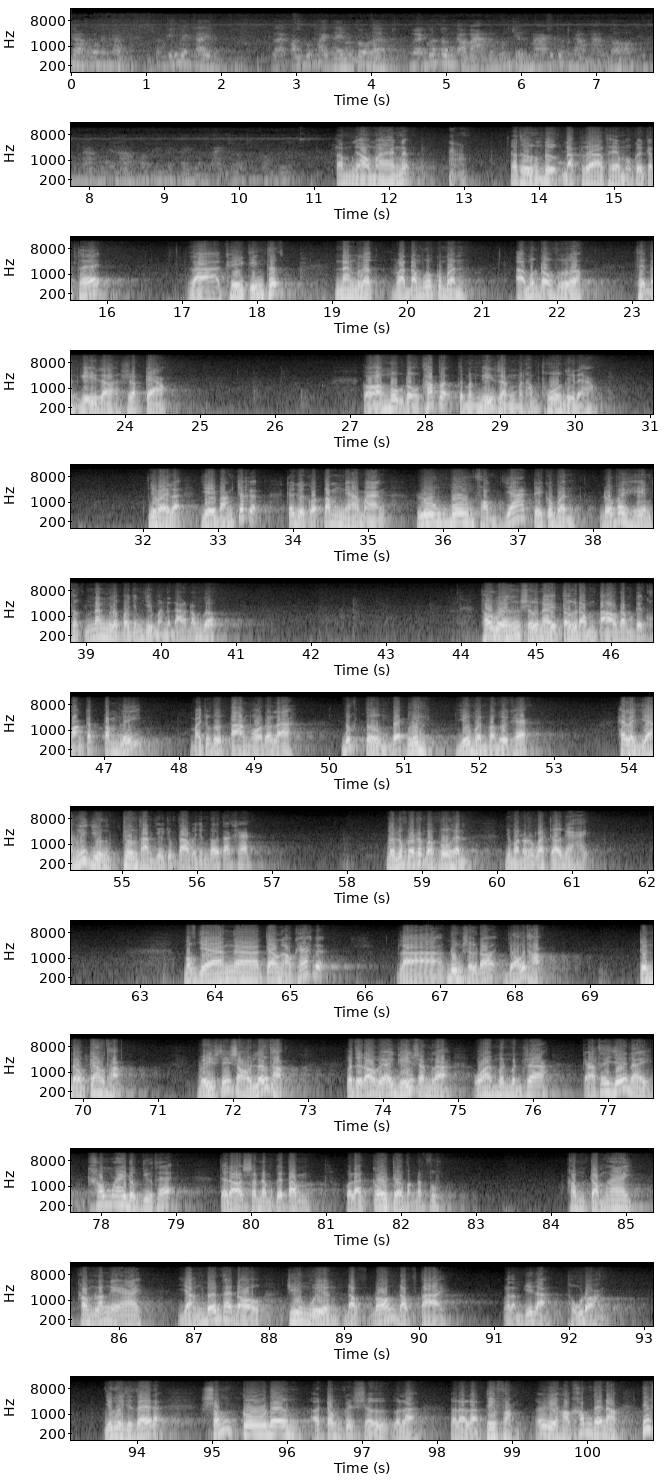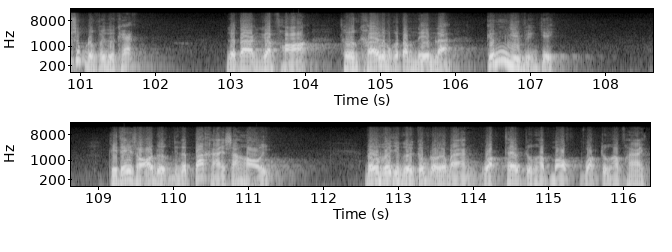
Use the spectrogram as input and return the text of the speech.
Cảm ơn thầy Phật. Con kính bạch thầy. Dạ con muốn hỏi thầy một câu là người có tâm ngạo mạn mà muốn chuyển hóa cái tâm ngạo mạn đó thì con làm như thế nào? Con kính bạch thầy là giải cho chúng con biết. tâm ngạo mạn đó, nó thường được đặt ra theo một cái cách thế là khi kiến thức, năng lực và đóng góp của mình ở mức độ vừa thì mình nghĩ là rất cao còn ở mức độ thấp á, thì mình nghĩ rằng mình không thua người nào. Như vậy là về bản chất á, cái người có tâm ngã mạn luôn buông phòng giá trị của mình đối với hiện thực năng lực và những gì mà đã đóng góp. Thói quen ứng xử này tự động tạo ra một cái khoảng cách tâm lý mà chúng tôi tạm gọi đó là bức tường Berlin giữa mình và người khác hay là dạng lý dường trường thành giữa chúng ta và những đối tác khác đôi lúc nó rất là vô hình, nhưng mà nó rất là trở ngại. Một dạng à, cao ngạo khác đó là đương sự đó giỏi thật, trình độ cao thật, vị trí xã hội lớn thật. Và từ đó vị ấy nghĩ rằng là ngoài mình mình ra, cả thế giới này không ai được như thế. Từ đó sinh ra một cái tâm gọi là coi trời bằng nắp vuông. Không trọng ai, không lắng nghe ai, dẫn đến thái độ chuyên quyền, độc đoán, độc tài, và thậm chí là thủ đoạn. Những người như thế đó sống cô đơn ở trong cái sự gọi là gọi là là tuyệt vọng. Bởi vì họ không thể nào tiếp xúc được với người khác. Người ta gặp họ thường khởi lên một cái tâm niệm là kính nhi viễn chi. Khi thấy rõ được những cái tác hại xã hội đối với những người cống rồi các bạn, hoặc theo trường hợp một hoặc trường hợp hai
